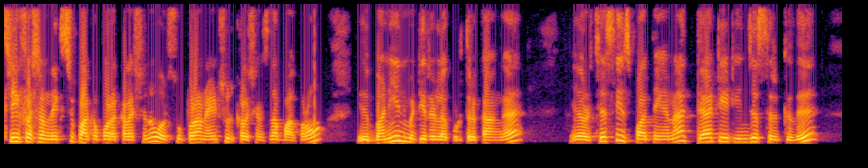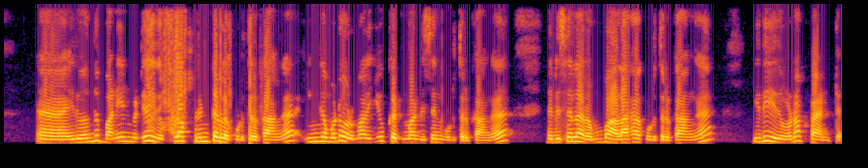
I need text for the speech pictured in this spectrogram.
ஸ்ரீ ஃபேஷன் நெக்ஸ்ட் பார்க்க போகிற கலெக்ஷனும் ஒரு சூப்பராக நைட் ஷூட் கலெக்ஷன்ஸ் தான் பார்க்குறோம். இது பனியன் மெட்டீரியலில் கொடுத்துருக்காங்க. இதோட செஸ் சைஸ் பார்த்தீங்கன்னா தேர்ட்டி எயிட் இன்ச்சஸ் இருக்குது. இது வந்து பனியன் மெட்டீரியல் இது ஃபுல்லாக பிரிண்டரில் கொடுத்துருக்காங்க. இங்கே மட்டும் ஒரு மாதிரி யூ கட் மாதிரி டிசைன் கொடுத்துருக்காங்க. இந்த டிசைன்லாம் ரொம்ப அழகாக கொடுத்துருக்காங்க. இது இதோட பேண்ட்டு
